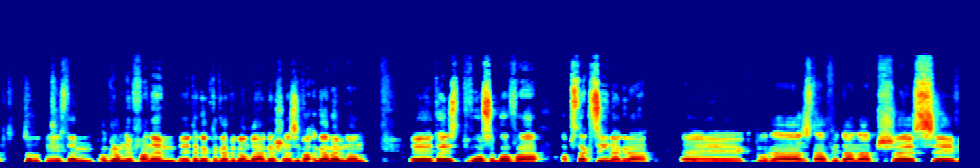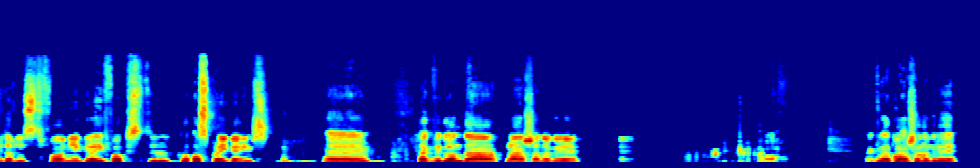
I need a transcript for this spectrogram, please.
absolutnie jestem ogromnym fanem e, tego, jak ta gra wygląda. Gra się nazywa Agamemnon. Eee, to jest dwuosobowa, abstrakcyjna gra, e, która została wydana przez e, wydawnictwo nie Grey Fox, tylko Osprey Games. E, tak wygląda plansza do gry. O. Tak wygląda plansza do gry.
